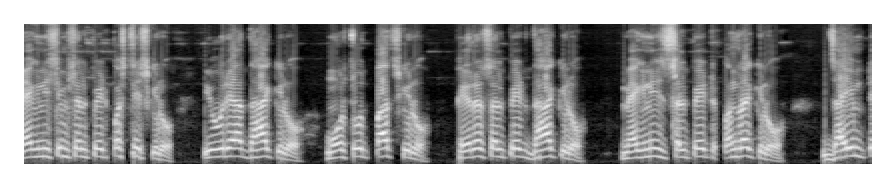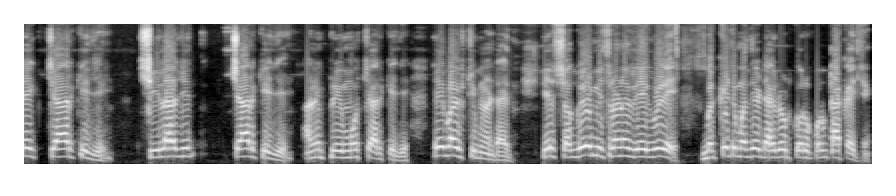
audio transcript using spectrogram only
मॅग्नेशियम सल्फेट पस्तीस किलो युरिया दहा किलो मोरचूत पाच किलो फेरस सल्फेट दहा किलो मॅग्नीज सल्फेट पंधरा किलो झाईमटेक चार के जी शिलाजीत चार के जी आणि प्रेमो चार के जी हे बायोस्टिम्युलंट आहेत. हे सगळे मिश्रण वेगवेगळे बकेटमध्ये डायल्यूट करू करून टाकायचे.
